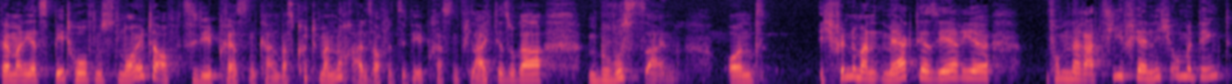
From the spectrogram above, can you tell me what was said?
wenn man jetzt Beethovens Neunte auf eine CD pressen kann, was könnte man noch alles auf eine CD pressen? Vielleicht ja sogar ein Bewusstsein. Und ich finde, man merkt der Serie vom Narrativ her nicht unbedingt,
